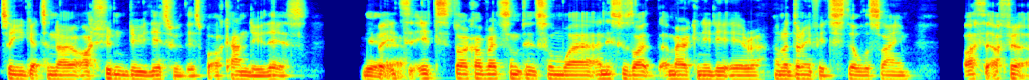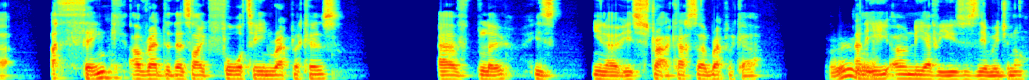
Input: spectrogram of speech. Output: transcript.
So you get to know I shouldn't do this with this, but I can do this. Yeah, But it's it's like I read something somewhere, and this was like the American Idiot era, and I don't know if it's still the same. But I, th- I feel I think I read that there's like 14 replicas of Blue. He's you know his Stratocaster replica, and he only ever uses the original.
